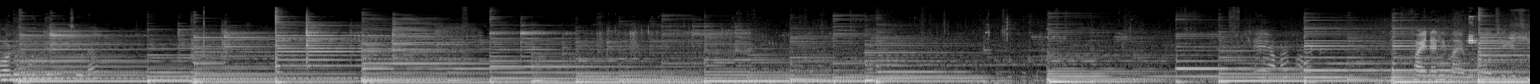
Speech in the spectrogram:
বড় মন্দিরের চূড়া। ফাইনালি মায়াপুর পৌঁছে গেছি।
